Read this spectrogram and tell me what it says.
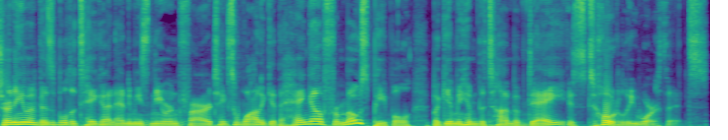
Turning him invisible to take out enemies near and far takes a while to get the hang of for most people, but giving him the time of day is totally worth it.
